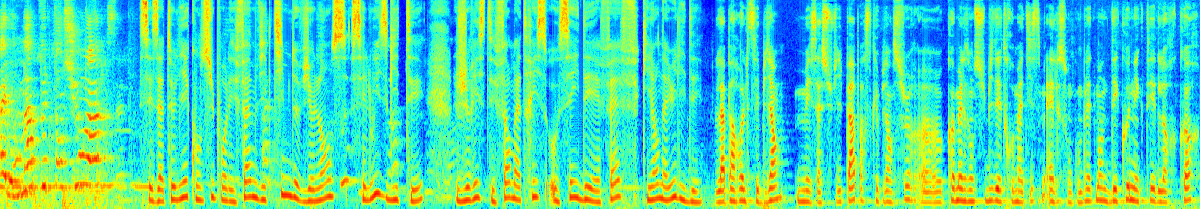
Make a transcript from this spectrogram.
Allez, on met un peu de tension là. Ces ateliers conçus pour les femmes victimes de violences, c'est Louise Guittet, juriste et formatrice au CIDFF, qui en a eu l'idée. La parole, c'est bien, mais ça suffit pas parce que bien sûr, euh, comme elles ont subi des traumatismes, elles sont complètement déconnectées de leur corps.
